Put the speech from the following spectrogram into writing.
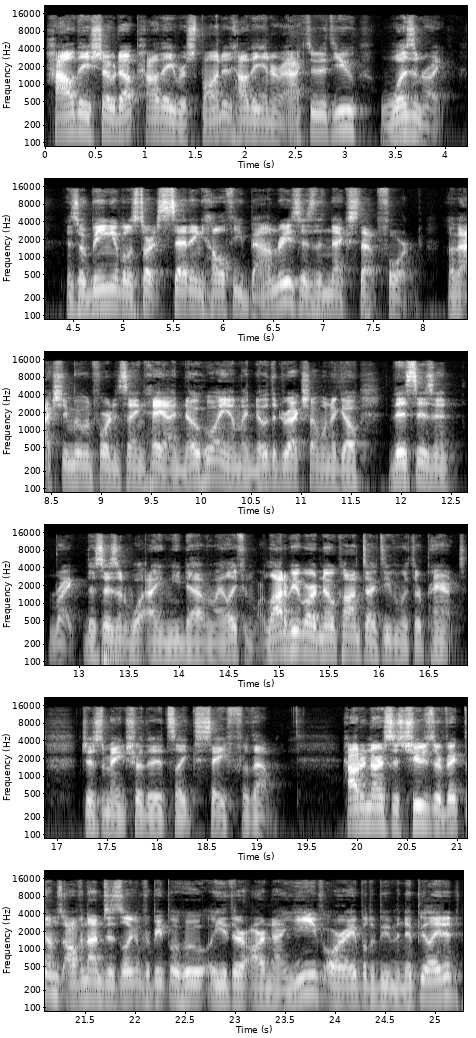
how they showed up, how they responded, how they interacted with you wasn't right. And so being able to start setting healthy boundaries is the next step forward of actually moving forward and saying, hey, I know who I am. I know the direction I want to go. This isn't right. This isn't what I need to have in my life anymore. A lot of people are no contact even with their parents just to make sure that it's like safe for them. How do narcissists choose their victims? Oftentimes it's looking for people who either are naive or are able to be manipulated.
